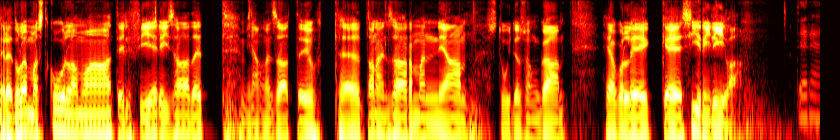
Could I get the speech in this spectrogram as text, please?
tere tulemast kuulama Delfi erisaadet, mina olen saatejuht Tanel Saarman ja stuudios on ka hea kolleeg Siiri Liiva. tere!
